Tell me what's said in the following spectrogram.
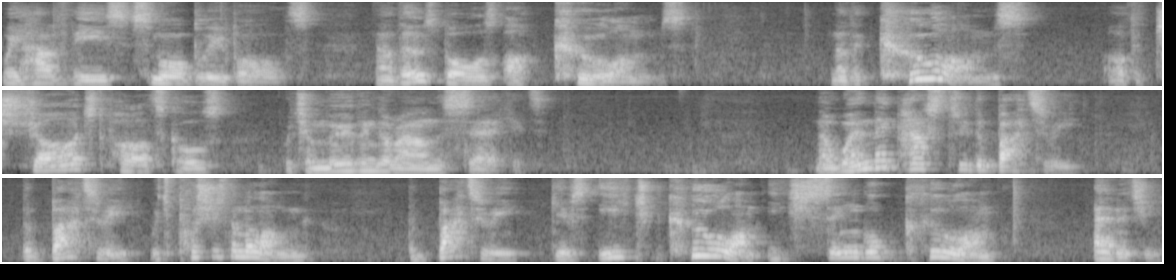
we have these small blue balls. Now those balls are coulombs. Now the coulombs are the charged particles which are moving around the circuit. Now when they pass through the battery, the battery which pushes them along, the battery gives each coulomb, each single coulomb, energy.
